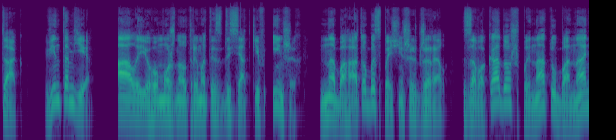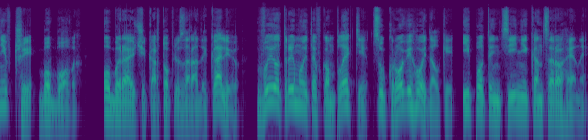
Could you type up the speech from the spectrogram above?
Так, він там є, але його можна отримати з десятків інших, набагато безпечніших джерел з авокадо, шпинату, бананів чи бобових. Обираючи картоплю заради калію ви отримуєте в комплекті цукрові гойдалки і потенційні канцерогени.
